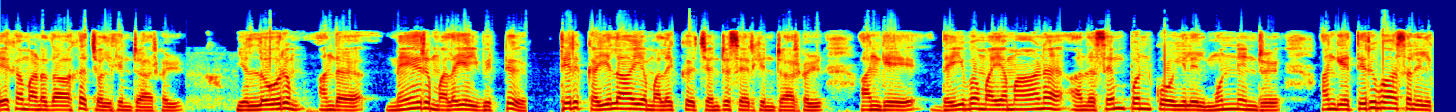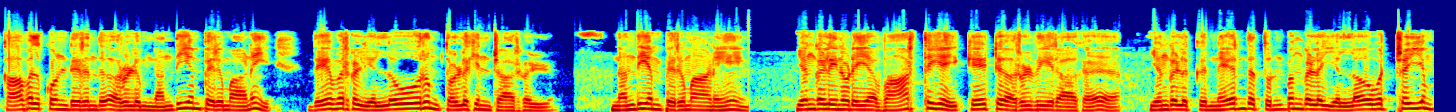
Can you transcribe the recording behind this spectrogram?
ஏகமனதாக சொல்கின்றார்கள். எல்லோரும் அந்த மேரு மலையை விட்டு திருக்கயிலாய மலைக்கு சென்று சேர்கின்றார்கள். அங்கே தெய்வமயமான அந்த செம்பொன் கோயிலில் முன் நின்று அங்கே திருவாசலில் காவல் கொண்டிருந்து அருளும் நந்தியம் பெருமானை தேவர்கள் எல்லோரும் தொழுகின்றார்கள். நந்தியம் பெருமானே எங்களினுடைய வார்த்தையை கேட்டு அருள்வீராக. எங்களுக்கு நேர்ந்த துன்பங்களை எல்லாவற்றையும்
